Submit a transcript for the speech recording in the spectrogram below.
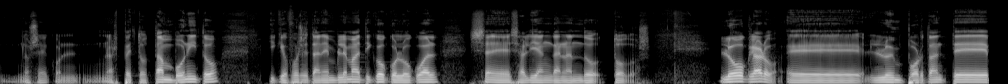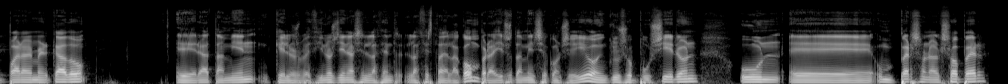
no sé, con un aspecto tan bonito y que fuese tan emblemático, con lo cual se salían ganando todos. Luego, claro, eh, lo importante para el mercado era también que los vecinos llenasen la, cesta de la compra y eso también se consiguió. Incluso pusieron un, eh, un personal shopper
